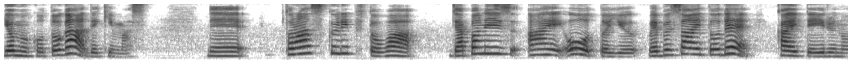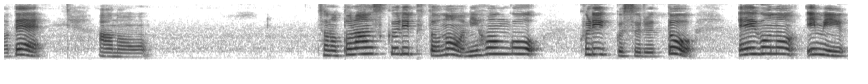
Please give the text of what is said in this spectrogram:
読むことができます。で、トランスクリプトは Japanese.io というウェブサイトで書いているので、あの、そのトランスクリプトの日本語をクリックすると、英語の意味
